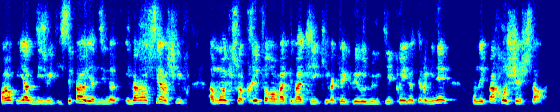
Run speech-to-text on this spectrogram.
Par exemple, il y a 18, il ne sait pas, il y a 19. Il va lancer un chiffre, à moins qu'il soit très fort en mathématiques, il va calculer le multiple quand il a terminé. On n'est pas recherche ça.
